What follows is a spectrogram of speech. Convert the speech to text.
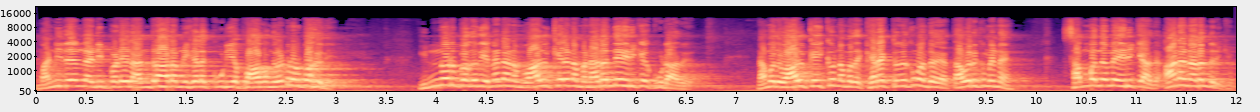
மனிதன் அடிப்படையில் அன்றாடம் நிகழக்கூடிய பாவங்கள் ஒரு பகுதி. இன்னொரு பகுதி என்னன்னா நம்ம வாழ்க்கையில நம்ம நடந்தே இருக்கக்கூடாது. நமது வாழ்க்கைக்கும் நமது கேரக்டருக்கும் அந்த தவறுக்கும் என்ன? சம்பந்தமே இருக்காது. ஆனா நடந்திருக்கும்.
